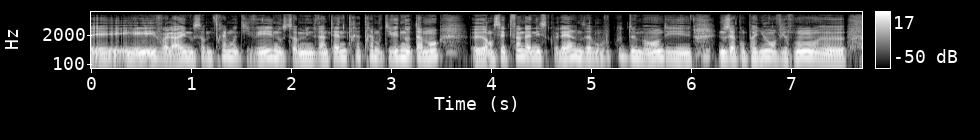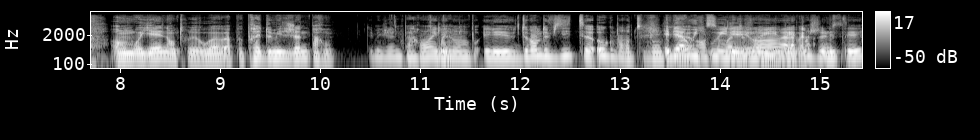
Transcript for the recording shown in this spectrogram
Et, voilà, et nous sommes très motivés. Nous sommes une vingtaine très très motivés, notamment en cette fin d'année scolaire. Nous avons beaucoup de demandes et nous accompagnons environ en moyenne entre à peu près 2000 jeunes par an. 2000 jeunes par an et, les, et les demandes de visite augmentent. Donc, eh bien, oui, oui, oui, de l'été.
